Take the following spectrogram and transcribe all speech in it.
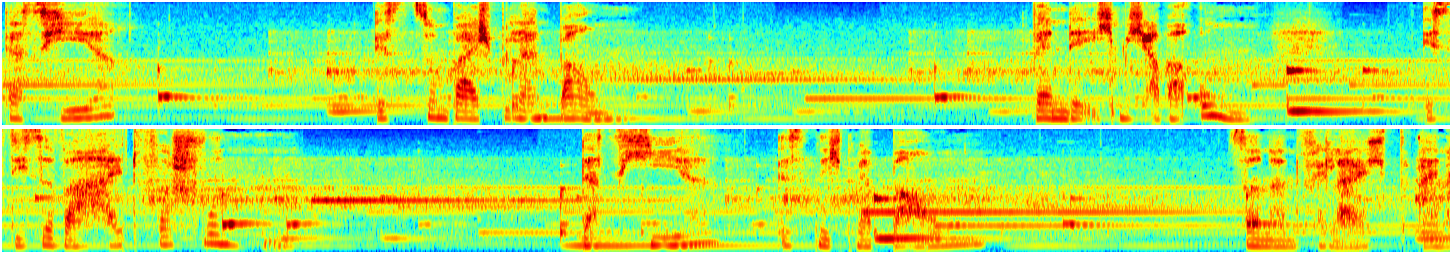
Das Hier ist zum Beispiel ein Baum. Wende ich mich aber um, ist diese Wahrheit verschwunden. Das Hier ist nicht mehr Baum, sondern vielleicht ein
